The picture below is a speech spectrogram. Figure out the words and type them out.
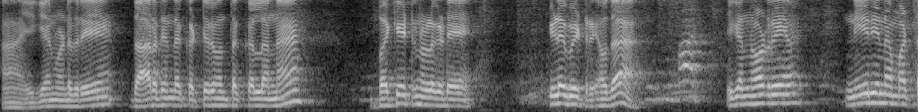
ಹಾ ಈಗೇನ್ ಮಾಡಿದ್ರಿ? ದಾರದಿಂದ ಕಟ್ಟಿರುವಂತ ಕಲ್ಲನ್ನ ಬಕೆಟಿನೊಳಗಡೆ ಇಳೆಬಿಟ್ರಿ ಹೌದಾ? ಈಗ ನೋಡ್ರಿ ನೀರಿನ ಮಟ್ಟ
